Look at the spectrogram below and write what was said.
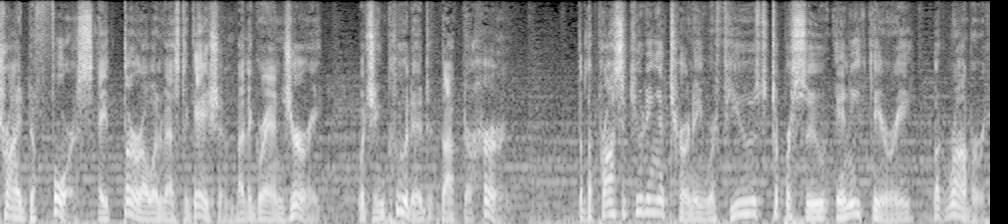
tried to force a thorough investigation by the grand jury, which included Dr. Hearn, but the prosecuting attorney refused to pursue any theory but robbery.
